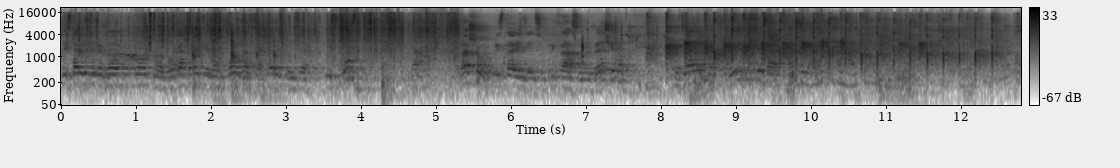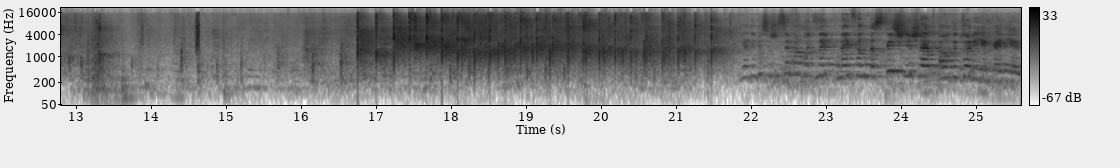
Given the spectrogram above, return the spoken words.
представитель благотворительного фонда сокровищница искусств. Прошу представительницу, прекрасную женщину, Татьяну, сюда. Мабуть, най, найфантастичніша аудиторія, яка є.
